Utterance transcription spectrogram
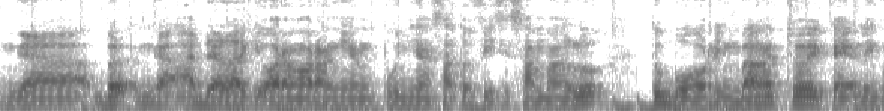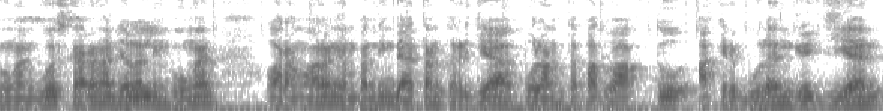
nggak nggak ada lagi orang-orang yang punya satu visi sama lu tuh boring banget coy. Kayak lingkungan gue sekarang adalah lingkungan orang-orang yang penting datang kerja pulang tepat waktu akhir bulan gajian.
